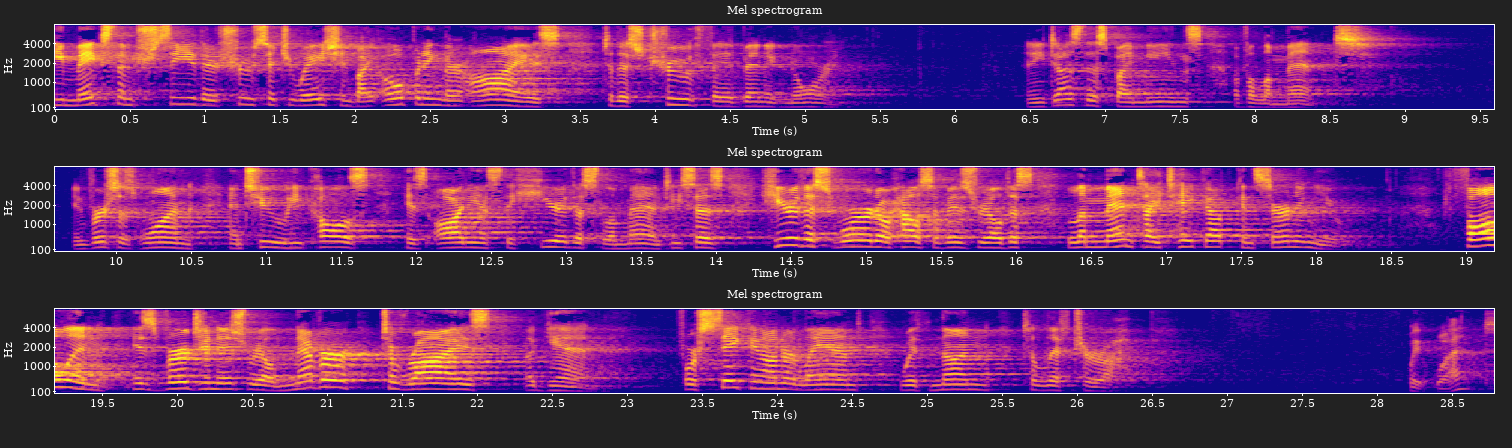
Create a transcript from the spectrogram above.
he makes them see their true situation by opening their eyes to this truth they had been ignoring. And he does this by means of a lament. In verses 1 and 2, he calls his audience to hear this lament. He says, Hear this word, O house of Israel, this lament I take up concerning you. Fallen is virgin Israel, never to rise again forsaken on her land with none to lift her up. Wait, what?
